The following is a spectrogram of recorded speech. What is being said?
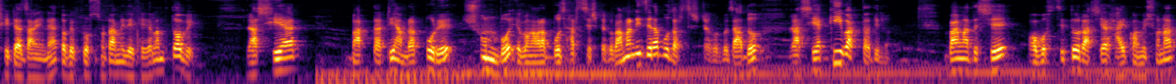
সেটা জানি না, তবে প্রশ্নটা আমি রেখে গেলাম, তবে রাশিয়ার বার্তাটি আমরা পড়ে শুনব এবং আমরা বোঝার চেষ্টা করব। আমরা নিজেরা বোঝার চেষ্টা করব যাদব রাশিয়া কী বার্তা দিল? বাংলাদেশে অবস্থিত রাশিয়ার হাই কমিশনার,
